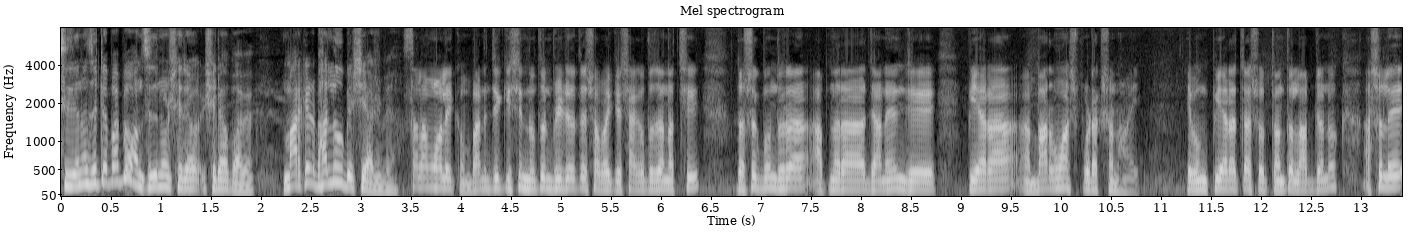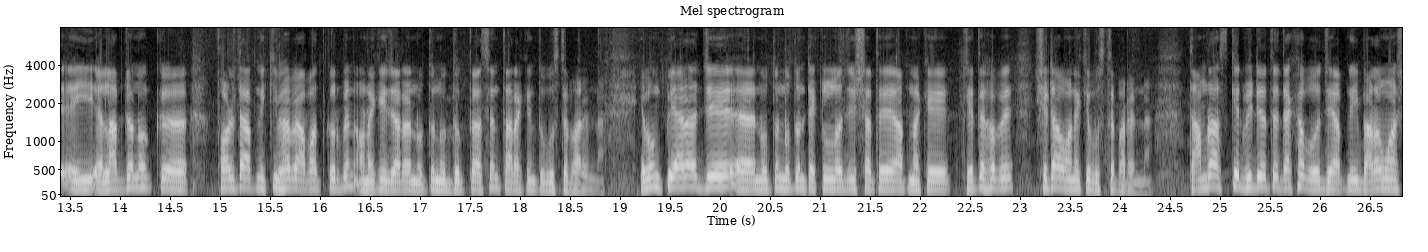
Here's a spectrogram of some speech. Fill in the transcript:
সিজনে যেটা পাবে অন সিজনেও সেটা সেটাও পাবে। মার্কেট ভ্যালুও বেশি আসবে। সালামু আলাইকুম। বাণিজ্য কৃষির নতুন ভিডিওতে সবাইকে স্বাগত জানাচ্ছি। দর্শক বন্ধুরা আপনারা জানেন যে পেয়ারা বারো মাস প্রোডাকশন হয়। এবং পেয়ারা চাষ অত্যন্ত লাভজনক। আসলে এই লাভজনক ফলটা আপনি কীভাবে আবাদ করবেন, অনেকেই যারা নতুন উদ্যোক্তা আছেন, তারা কিন্তু বুঝতে পারেন না। এবং পেয়ারার যে নতুন নতুন টেকনোলজির সাথে আপনাকে যেতে হবে, সেটাও অনেকে বুঝতে পারেন না। তো আমরা আজকের ভিডিওতে দেখাবো যে আপনি বারো মাস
